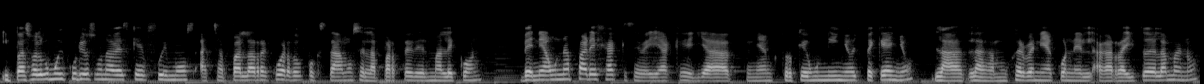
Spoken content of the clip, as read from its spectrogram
Y pasó algo muy curioso una vez que fuimos a Chapala, recuerdo, porque estábamos en la parte del malecón, venía una pareja que se veía que ya tenían creo que un niño pequeño, la, la mujer venía con él agarradito de la mano,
